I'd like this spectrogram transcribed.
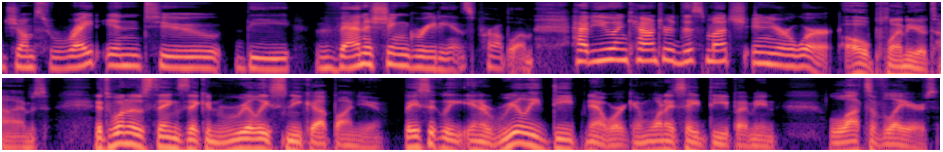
jumps right into the vanishing gradients problem. Have you encountered this much in your work? Oh, plenty of times. It's one of those things that can really sneak up on you. Basically, in a really deep network, and when I say deep, I mean lots of layers,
